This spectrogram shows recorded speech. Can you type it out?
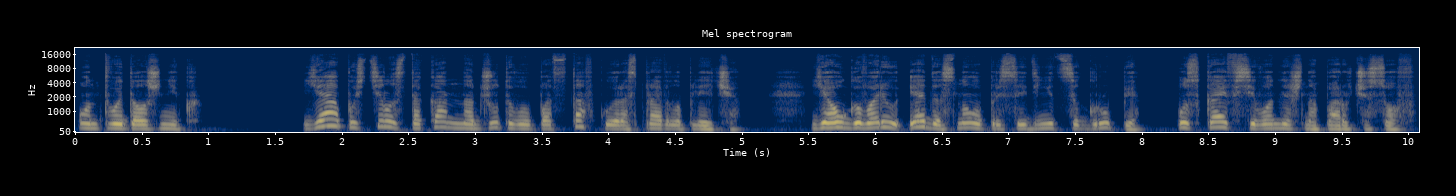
он твой должник». Я опустила стакан на джутовую подставку и расправила плечи. Я уговорю Эда снова присоединиться к группе, пускай всего лишь на пару часов.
